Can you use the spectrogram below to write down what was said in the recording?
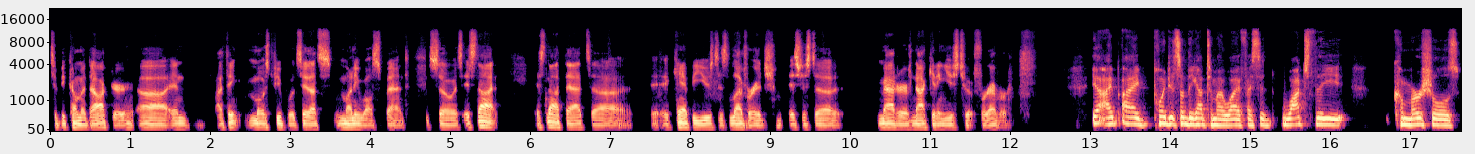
to become a doctor, uh, and I think most people would say that's money well spent. So it's it's not it's not that uh, it can't be used as leverage. It's just a matter of not getting used to it forever. Yeah, I, I pointed something out to my wife. I said, watch the commercials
